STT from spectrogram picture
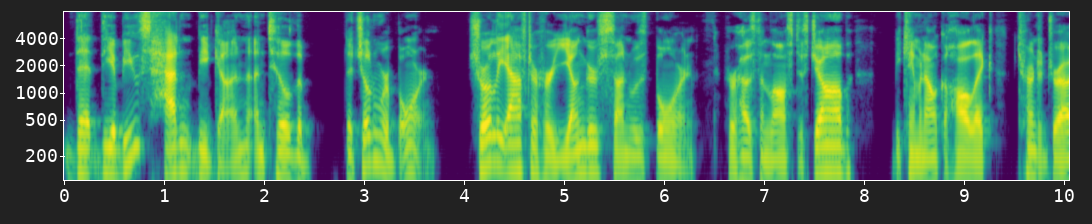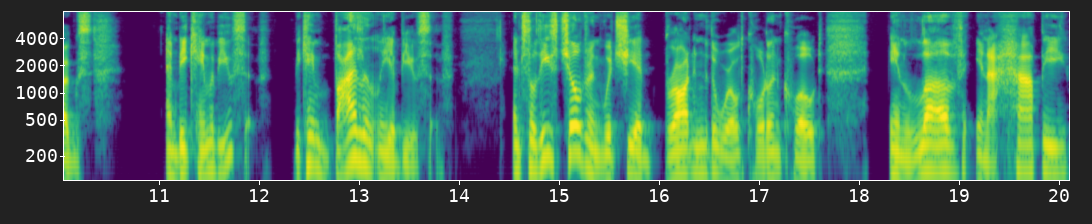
that the abuse hadn't begun until the, the children were born. Shortly after her younger son was born, her husband lost his job, became an alcoholic, turned to drugs, and became abusive, became violently abusive. And so these children, which she had brought into the world, quote unquote, in love, in a happy,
